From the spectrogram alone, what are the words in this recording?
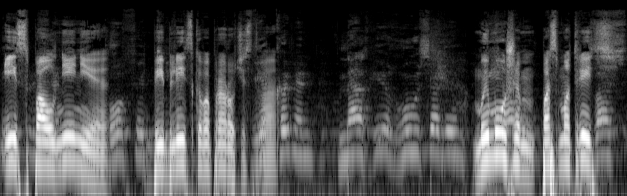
исполнении библейского пророчества. Мы можем посмотреть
